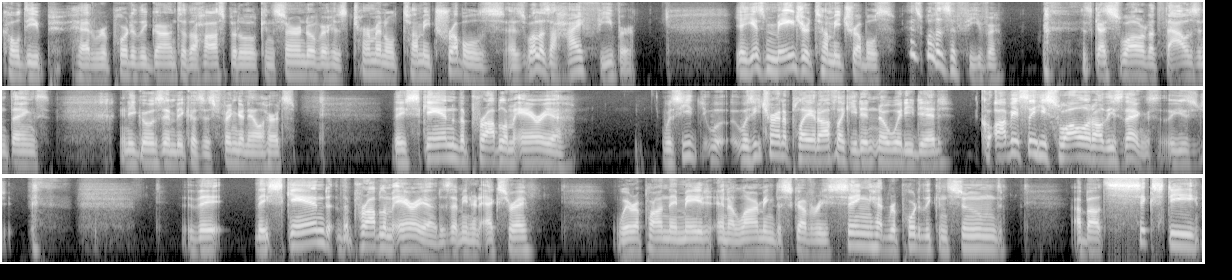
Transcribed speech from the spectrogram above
Kuldeep had reportedly gone to the hospital concerned over his terminal tummy troubles as well as a high fever. Yeah, he has major tummy troubles as well as a fever. this guy swallowed a thousand things and he goes in because his fingernail hurts. They scanned the problem area. Was he was he trying to play it off like he didn't know what he did? Obviously, he swallowed all these things. He's they they scanned the problem area. Does that mean an X-ray? Whereupon they made an alarming discovery. Singh had reportedly consumed about 60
